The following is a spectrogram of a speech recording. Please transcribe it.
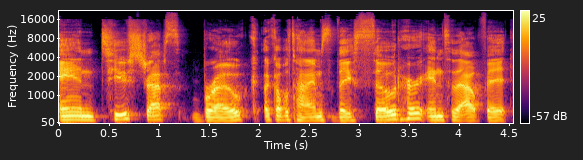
and two straps broke a couple times. They sewed her into the outfit.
